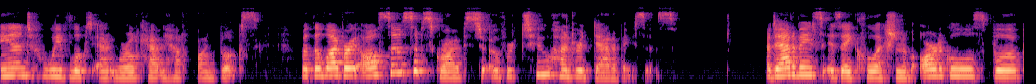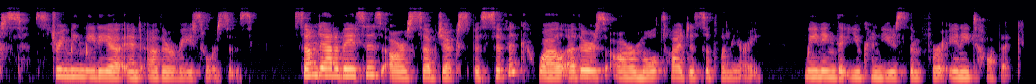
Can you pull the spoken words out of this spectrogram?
and we've looked at WorldCat and how to find books. But the library also subscribes to over 200 databases. A database is a collection of articles, books, streaming media, and other resources. Some databases are subject specific, while others are multidisciplinary, meaning that you can use them for any topic.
